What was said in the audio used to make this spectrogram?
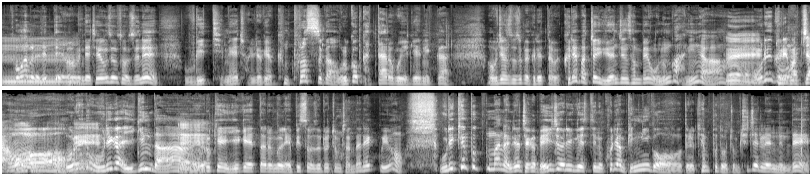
음. 통화를 했대요. 근데 최은성 선수는 우리 팀의 전력에 큰 플러스가 올 것 같다라고 얘기하니까 오지환 선수가 그랬다고요. 그래봤자 유현진 선배 오는 거 아니냐. 네. 올해도 그래봤자. 어, 오. 올해도 네. 우리가 이긴다. 네. 이렇게 얘기했다는 걸 에피소드로 좀 전달했고요. 우리 캠프뿐만 아니라 제가 메이저리그에서 뛰는 코리안 빅리거들 캠프도 좀 취재를 했는데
